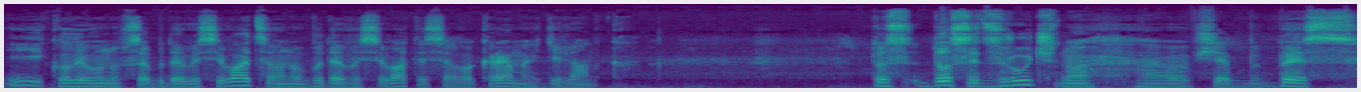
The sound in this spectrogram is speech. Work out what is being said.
і коли воно все буде висіватися, воно буде висіватися в окремих ділянках. Дос- Досить зручно, е, б- без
